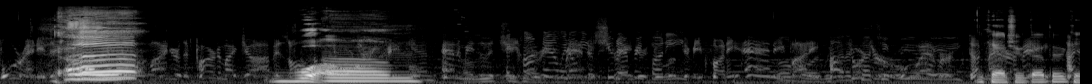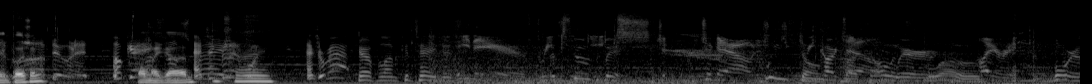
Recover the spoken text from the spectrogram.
for anything. Uh, a reminder that part of my job is Whoa. Um, enemies of the G3. calm down, we don't need to shoot everybody. Look to be funny, anybody. I'll torture whoever. You can't shoot that dude? Can't push him? Oh my god. trying. That's a wrap. Careful, I'm contagious. Hey there, freaks and geeks. Ch- check it out. It's the G3 cartel. We're hiring. We're,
